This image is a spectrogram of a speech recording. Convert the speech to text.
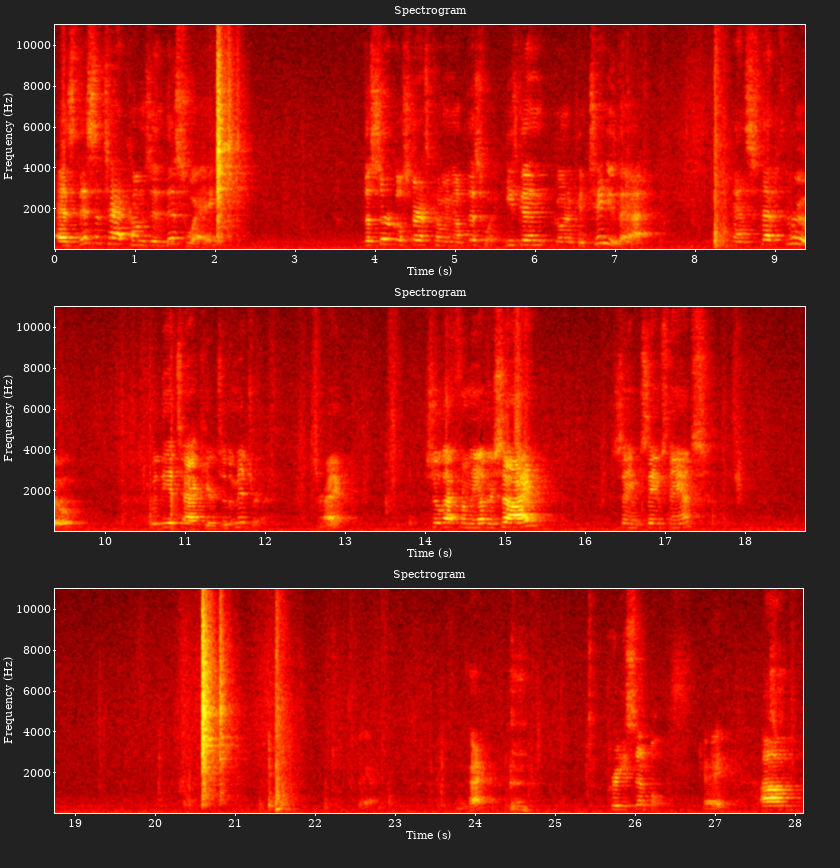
As this attack comes in this way, the circle starts coming up this way. He's going, going to continue that and step through with the attack here to the midriff, right? Show that from the other side. Same, same stance. There. Okay? Pretty simple. Okay? Um,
